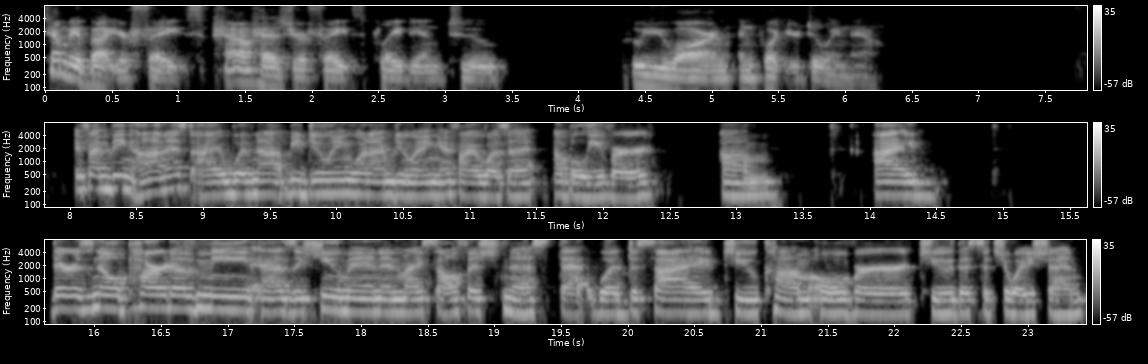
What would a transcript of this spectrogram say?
tell me about your faith. How has your faith played into who you are and, and what you're doing now? if I'm being honest, I would not be doing what I'm doing if I wasn't a believer. Um, I there is no part of me as a human and my selfishness that would decide to come over to this situation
